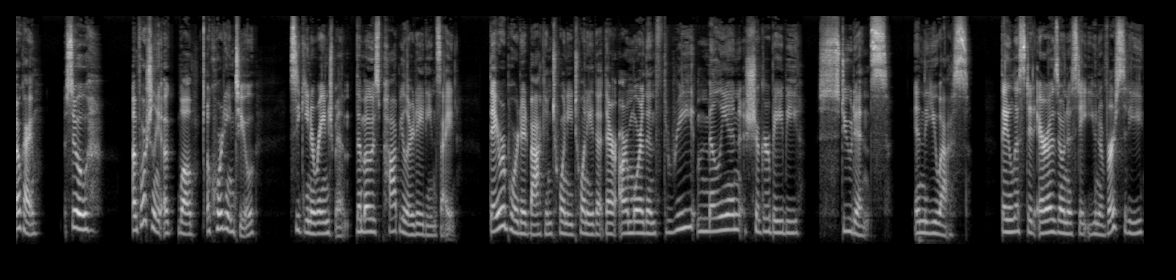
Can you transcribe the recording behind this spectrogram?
Okay. So, unfortunately, uh, well, according to Seeking Arrangement, the most popular dating site, they reported back in 2020 that there are more than 3 million sugar baby students in the US. They listed Arizona State University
